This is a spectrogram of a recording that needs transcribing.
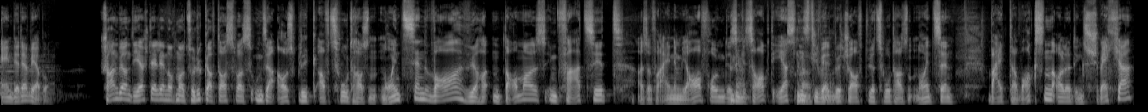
Ende der Werbung. Schauen wir an der Stelle nochmal zurück auf das, was unser Ausblick auf 2019 war. Wir hatten damals im Fazit, also vor einem Jahr, Folgendes ja. gesagt. Erstens, ja, die Weltwirtschaft wird 2019 weiter wachsen, allerdings schwächer.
